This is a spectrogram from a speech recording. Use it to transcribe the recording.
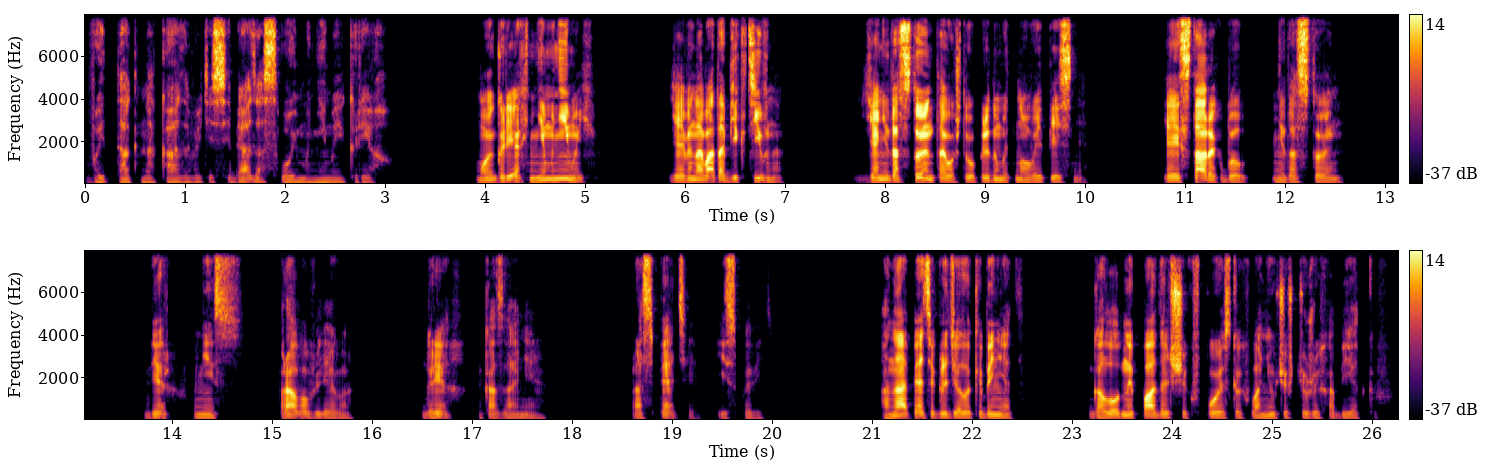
Вы так наказываете себя за свой мнимый грех. Мой грех не мнимый. Я виноват объективно. Я недостоин того, чтобы придумать новые песни. Я и старых был недостоин. Вверх, вниз, вправо-влево. Грех, наказание. Распятие, исповедь. Она опять оглядела кабинет. Голодный падальщик в поисках вонючих чужих объедков.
